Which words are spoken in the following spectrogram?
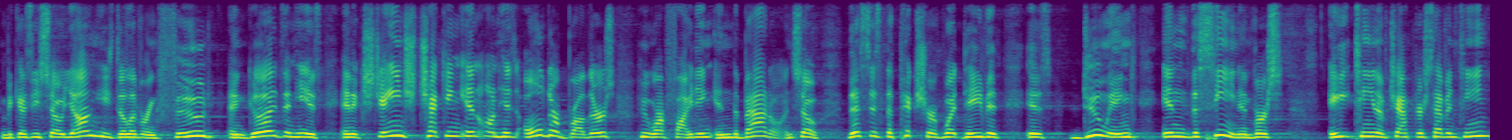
And because he's so young, he's delivering food and goods, and he is in exchange checking in on his older brothers who are fighting in the battle. And so, this is the picture of what David is doing in the scene. In verse 18 of chapter 17,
